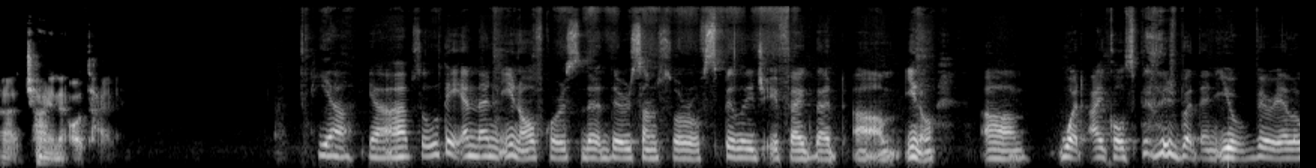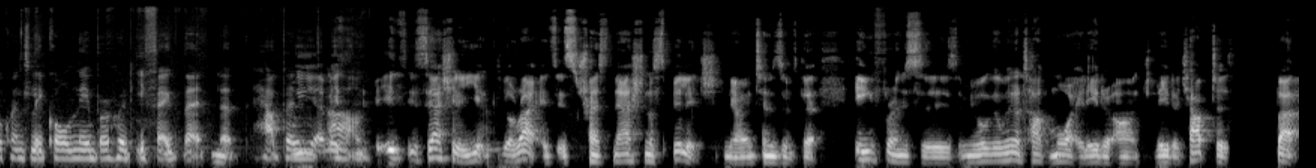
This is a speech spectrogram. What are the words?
uh, China or Thailand. Yeah, yeah, absolutely. And then you know, of course, that there's some sort of spillage effect that um, you know um, what I call spillage, but then you very eloquently call neighborhood effect that mm. that happened. Well, yeah, it's, um, it's, it's, actually you're right. It's, it's transnational spillage. You know, in terms of the inferences. I mean, we're, we're going to talk more later on later chapters. But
